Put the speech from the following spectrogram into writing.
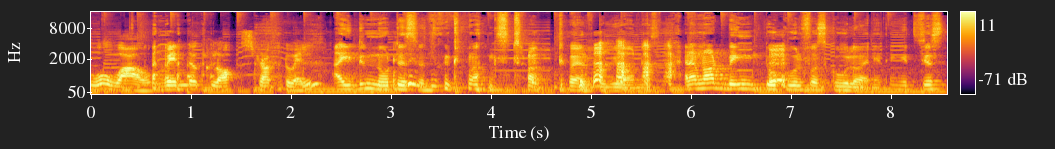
Oh wow! when the clock struck twelve. I didn't notice when the clock struck 12, to be honest. And I'm not being too cool for school or anything. It's just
